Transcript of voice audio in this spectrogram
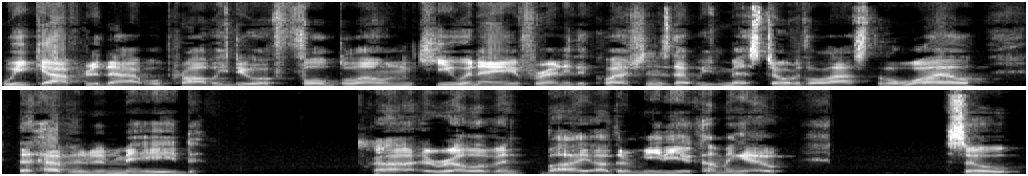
Week after that, we'll probably do a full blown Q and A for any of the questions that we've missed over the last little while that haven't been made uh, irrelevant by other media coming out. So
